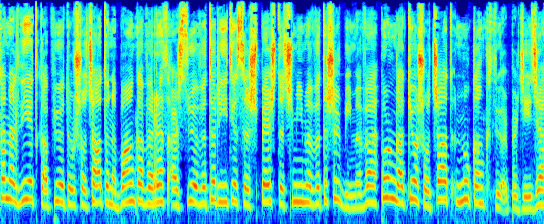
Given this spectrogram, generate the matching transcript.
Kanal dhjetë ka pyetur shoqatën e bankave rreth arsyeve të rritjes së shpeshtë të çmimeve të shërbimeve, por nga kjo shoqatë nuk kanë kthyer përgjigje.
